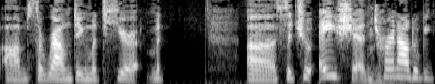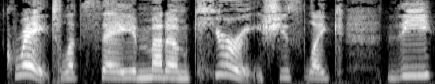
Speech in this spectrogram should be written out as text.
um, surrounding material uh, situation turn out to be great. Let's say Madame Curie, she's like the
